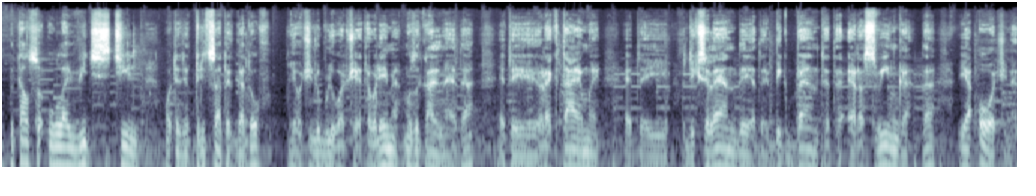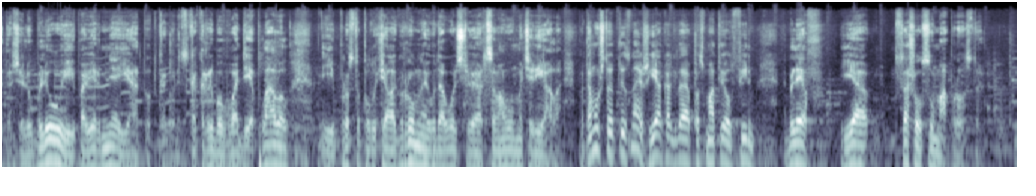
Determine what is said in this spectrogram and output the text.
пытался уловить стиль вот этих 30-х годов я очень люблю вообще это время музыкальное, да. Это и рэктаймы, это и диксиленды, это биг бенд, это эра свинга, да. Я очень это все люблю, и поверь мне, я тут, как говорится, как рыба в воде плавал и просто получал огромное удовольствие от самого материала. Потому что, ты знаешь, я когда посмотрел фильм «Блеф», я сошел с ума просто.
